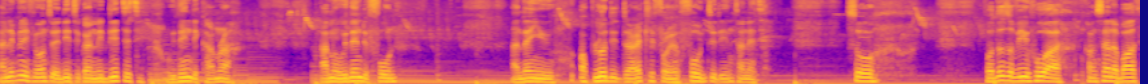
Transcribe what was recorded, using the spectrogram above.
and even if you want to edit, you can edit it within the camera, I mean within the phone, and then you upload it directly from your phone to the internet. So for those of you who are concerned about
